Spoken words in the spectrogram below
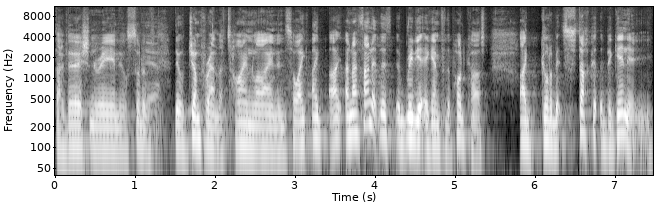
diversionary, and he'll sort of they'll jump around the timeline. And so I, I, I and I found it this, reading it again for the podcast. I got a bit stuck at the beginning,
